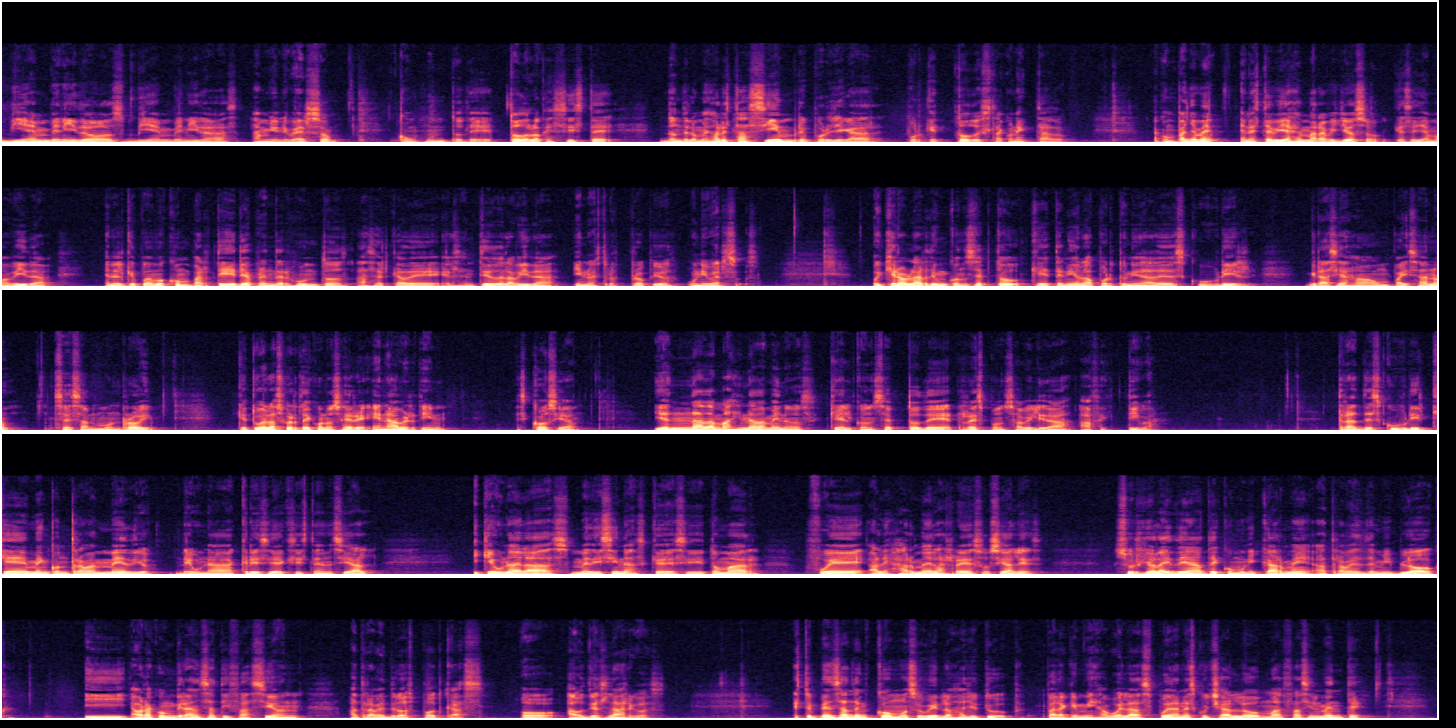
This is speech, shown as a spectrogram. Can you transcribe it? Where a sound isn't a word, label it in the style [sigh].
Bienvenidos, bienvenidas a mi universo, conjunto de todo lo que existe, donde lo mejor está siempre por llegar porque todo está conectado. Acompáñame en este viaje maravilloso que se llama vida, en el que podemos compartir y aprender juntos acerca del sentido de la vida y nuestros propios universos. Hoy quiero hablar de un concepto que he tenido la oportunidad de descubrir gracias a un paisano César Monroy, que tuve la suerte de conocer en Aberdeen, Escocia, y es nada más y nada menos que el concepto de responsabilidad afectiva. Tras descubrir que me encontraba en medio de una crisis existencial y que una de las medicinas que decidí tomar fue alejarme de las redes sociales, surgió la idea de comunicarme a través de mi blog y ahora con gran satisfacción a través de los podcasts o audios largos. Estoy pensando en cómo subirlos a YouTube para que mis abuelas puedan escucharlo más fácilmente,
